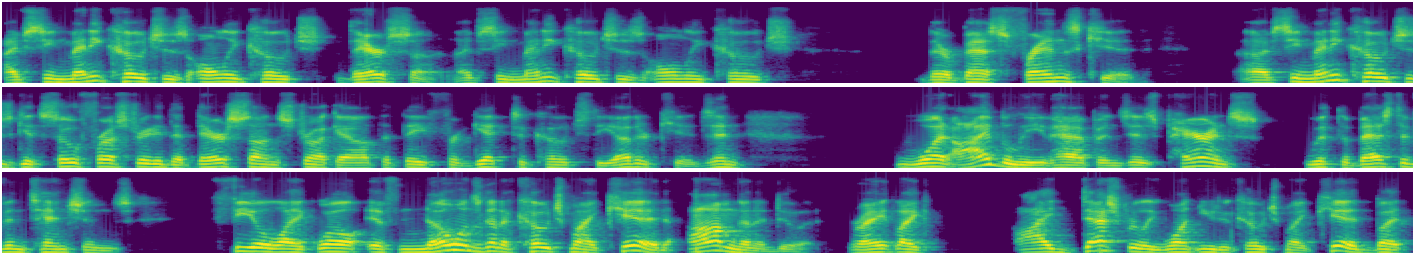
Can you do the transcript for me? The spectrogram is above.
I've seen many coaches only coach their son. I've seen many coaches only coach their best friend's kid. I've seen many coaches get so frustrated that their son struck out that they forget to coach the other kids. And what I believe happens is parents, with the best of intentions, feel like, well, if no one's going to coach my kid, I'm going to do it, right? Like, I desperately want you to coach my kid, but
